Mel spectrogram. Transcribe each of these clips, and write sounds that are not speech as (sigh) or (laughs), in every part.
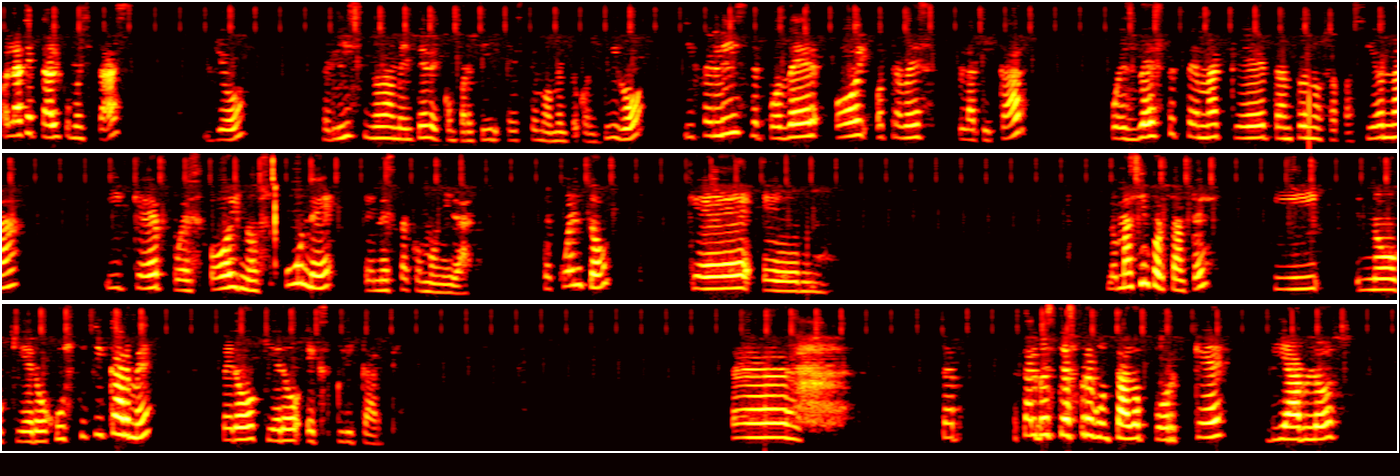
Hola, ¿qué tal? ¿Cómo estás? Yo feliz nuevamente de compartir este momento contigo y feliz de poder hoy otra vez platicar pues de este tema que tanto nos apasiona y que pues hoy nos une en esta comunidad. Te cuento que em, lo más importante y no quiero justificarme, pero quiero explicarte. Eh, tal vez te has preguntado por qué diablos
